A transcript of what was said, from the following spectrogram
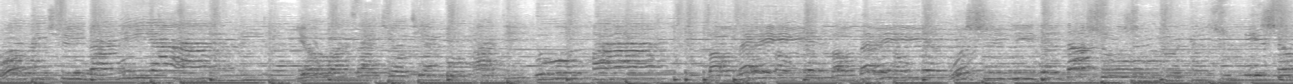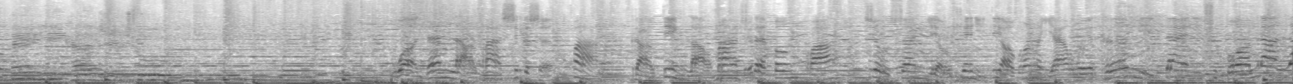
我们去哪里呀？有我在，就天不怕地不怕。一生陪你看日出。我的老爸是个神话，搞定老妈绝代风华。就算有天你掉光了牙，我也可以带你去火辣辣。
